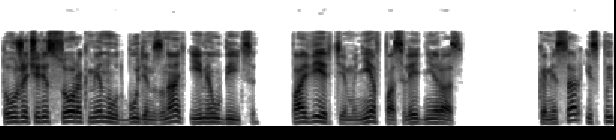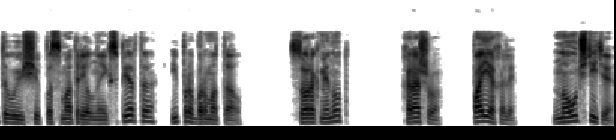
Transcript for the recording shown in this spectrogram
то уже через 40 минут будем знать имя убийцы. Поверьте мне в последний раз. Комиссар испытывающе посмотрел на эксперта и пробормотал: «Сорок минут? Хорошо. Поехали. Но учтите,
